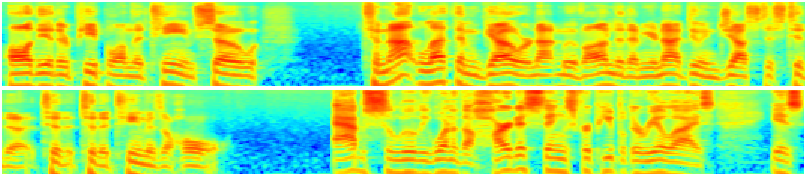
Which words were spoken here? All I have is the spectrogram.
all the other people on the team. So to not let them go or not move on to them, you're not doing justice to the to the to the team as a whole. Absolutely, one of the hardest things for people to realize is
